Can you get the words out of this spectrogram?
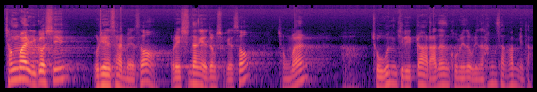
정말 이것이 우리의 삶에서 우리의 신앙의 여정 속에서 정말 아, 좋은 길일까라는 고민을 우리는 항상 합니다.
